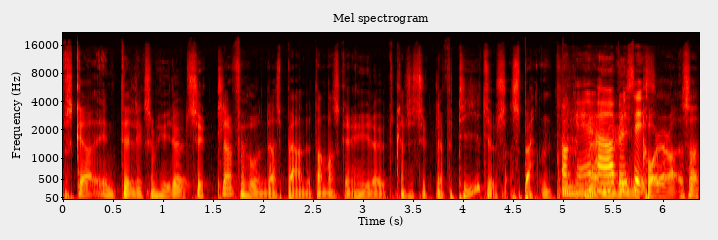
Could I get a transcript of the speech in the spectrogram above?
ska inte liksom hyra ut cyklar för 100 spänn utan man ska hyra ut kanske cyklar för 10 000 spänn. Okej, ja, precis. så,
